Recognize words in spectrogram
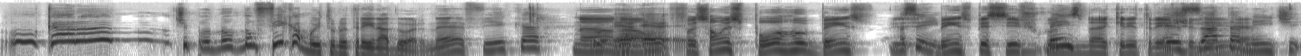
o cara, tipo, não, não fica muito no treinador, né? Fica. Não, é- não. é- foi só um esporro bem, Assim, bem específico bem- daquele trecho ali. é. Exatamente.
